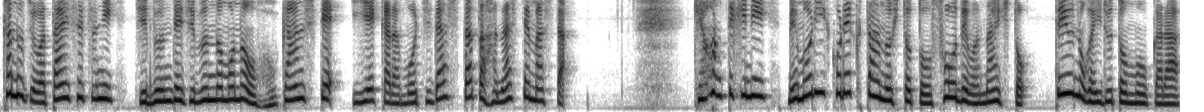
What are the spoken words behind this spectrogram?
彼女は大切に自分で自分のものを保管して家から持ち出したと話してました。基本的にメモリーコレクターの人とそうではない人っていうのがいると思うから、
